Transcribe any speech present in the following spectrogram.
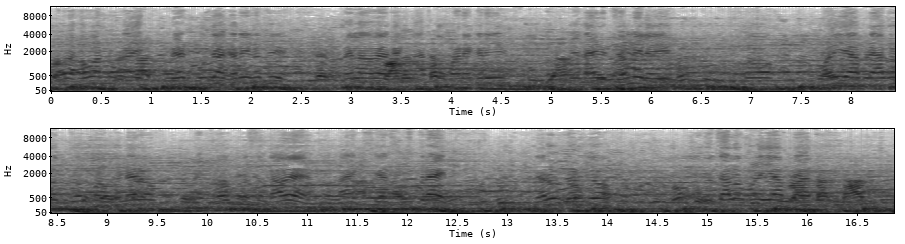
હવે હવાનું કાંઈ પેટ પૂજા કરી નથી. પહેલાં હવે કંઈક નાસ્તો પાણી કરીએ. એ ડાયરેક્ટ જમી લઈએ. તો મળીએ આપણે આગળ બ્લોગમાં. બનાવ્યો બ્લોગ પસંદ આવે તો લાઈક શેર સબસ્ક્રાઈબ જરૂર કરજો. તો ચાલો મળીએ આપણે આગળ.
